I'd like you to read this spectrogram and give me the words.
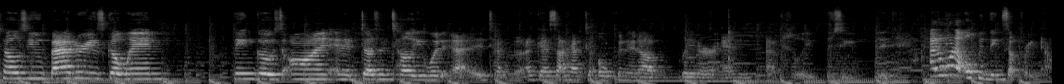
tells you batteries go in, thing goes on, and it doesn't tell you what it I guess I have to open it up later and actually see. I don't want to open things up right now.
